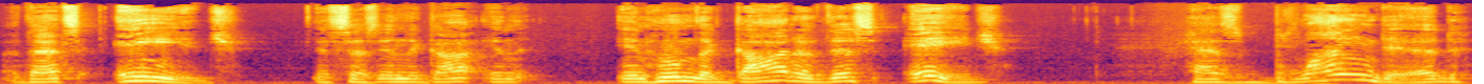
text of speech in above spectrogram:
that's age it says in the god in in whom the god of this age has blinded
